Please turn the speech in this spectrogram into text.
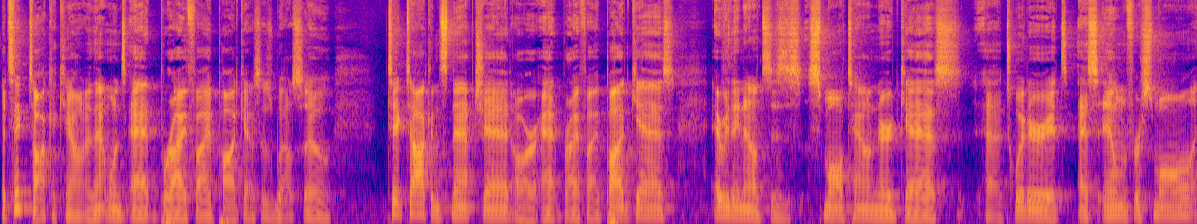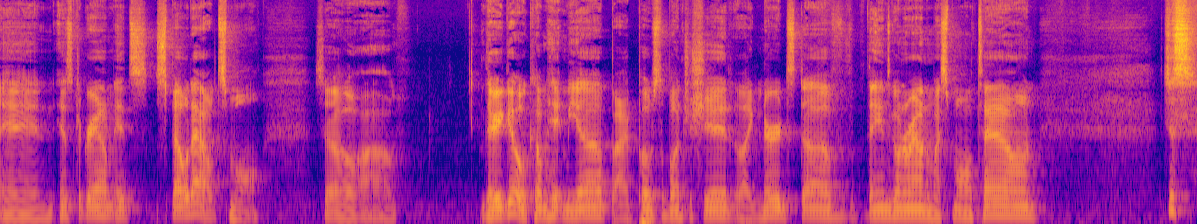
a TikTok account, and that one's at Bryfy Podcast as well. So TikTok and Snapchat are at Bryfy Podcast. Everything else is Small Town Nerdcast. Uh, Twitter, it's SM for small, and Instagram, it's spelled out small. So um, there you go. Come hit me up. I post a bunch of shit like nerd stuff, things going around in my small town. Just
